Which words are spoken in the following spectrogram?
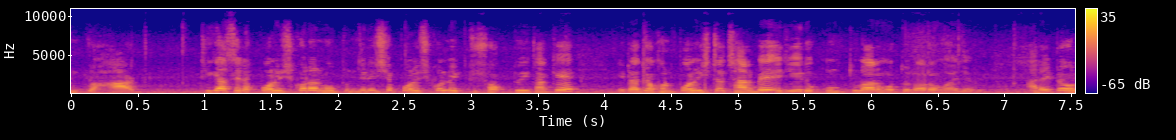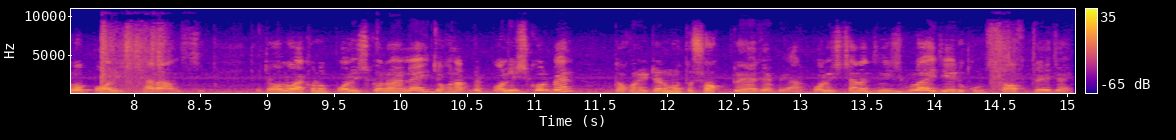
কিন্তু হার্ড ঠিক আছে? এটা পলিশ করা, নতুন জিনিসে পলিশ করলে একটু শক্তই থাকে। এটা যখন পলিশটা ছাড়বে, এই যে এরকম তুলার মতো নরম হয়ে যাবে। আর এটা হলো পলিশ ছাড়া আনছি এটা হলো এখনও পলিশ করা হয় নাই। যখন আপনি পলিশ করবেন, তখন এটার মতো শক্ত হয়ে যাবে। আর পলিশ ছাড়া জিনিসগুলো এই যে এরকম সফট হয়ে যায়।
